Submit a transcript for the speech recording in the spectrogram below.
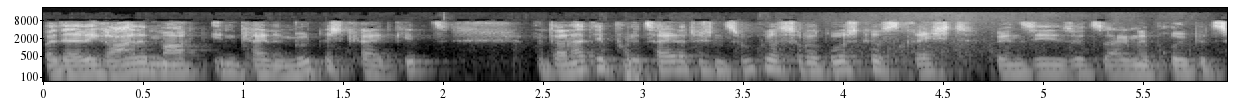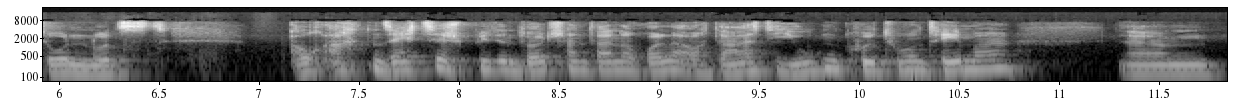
weil der legale Markt ihnen keine Möglichkeit gibt. Und dann hat die Polizei natürlich ein Zugriffs- oder Durchgriffsrecht, wenn sie sozusagen eine Prohibition nutzt. Auch 68 spielt in Deutschland da eine Rolle. Auch da ist die Jugendkultur ein Thema. Ähm,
